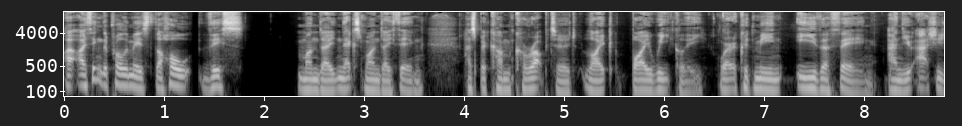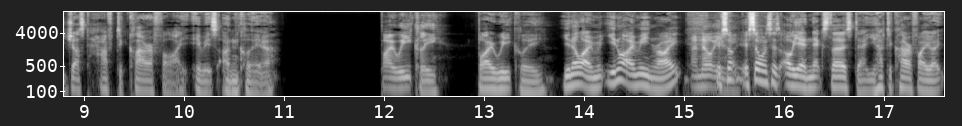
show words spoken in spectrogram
I, I think the problem is the whole this Monday, next Monday thing has become corrupted like bi-weekly, where it could mean either thing, and you actually just have to clarify if it's unclear. Bi-weekly. Bi-weekly, you know what I mean? You know what I mean, right? I know what If, you so- mean. if someone says, "Oh yeah, next Thursday," you have to clarify. Like,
